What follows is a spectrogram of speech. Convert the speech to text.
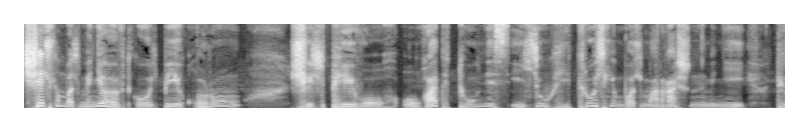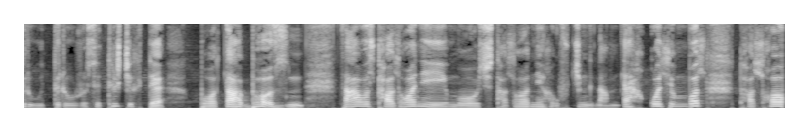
Жишээлх юм бол миний хувьд гэвэл би 3 шил пив уугаад түүнээс илүү хэтрүүлэх юм бол маргааш нь миний тэр өдөр өрөөсө тэр чигтээ будаа болно. Заавал толгойн ийм ууж толгойн өвчнг намдаахгүй юм бол толгой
